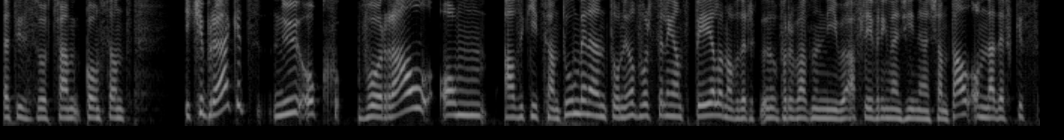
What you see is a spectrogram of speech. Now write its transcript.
het is een soort van constant... Ik gebruik het nu ook vooral om, als ik iets aan het doen ben, een toneelvoorstelling aan het spelen, of er, of er was een nieuwe aflevering van Gina en Chantal, om dat even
